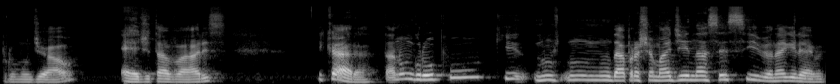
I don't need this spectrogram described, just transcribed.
para o Mundial, Ed Tavares. E, cara, tá num grupo que não, não, dá para chamar de inacessível, né, Guilherme?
